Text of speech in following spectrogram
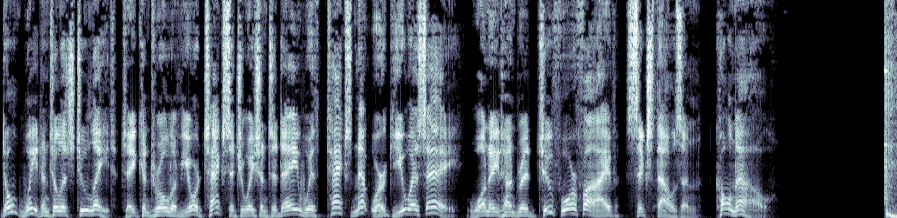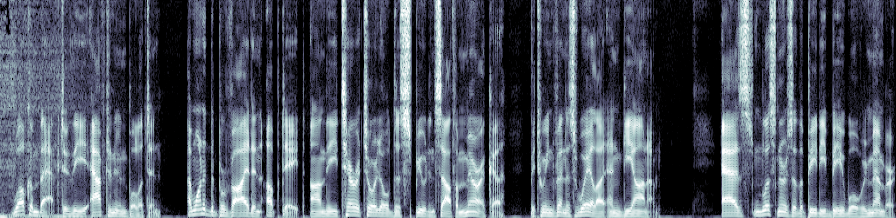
Don't wait until it's too late. Take control of your tax situation today with Tax Network USA. 1 800 245 6000. Call now. Welcome back to the Afternoon Bulletin. I wanted to provide an update on the territorial dispute in South America between Venezuela and Guyana. As listeners of the PDB will remember,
